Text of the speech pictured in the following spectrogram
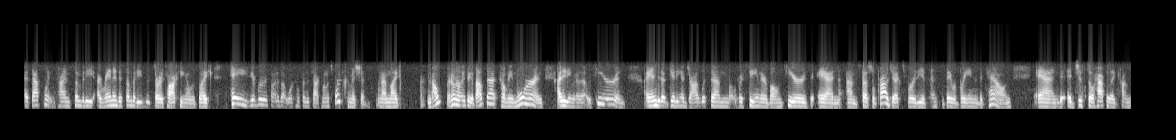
at that point in time, somebody I ran into somebody who started talking and was like, "Hey, have you ever thought about working for the Sacramento Sports Commission?" And I'm like, "No, I don't know anything about that. Tell me more." And I didn't even know that was here. And I ended up getting a job with them, overseeing their volunteers and um, special projects for the events that they were bringing into town. And it just so happened I come,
